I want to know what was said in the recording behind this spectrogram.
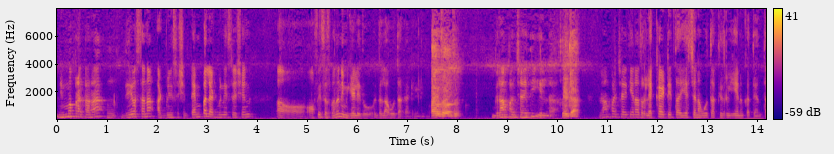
ನಿಮ್ಮ ಪ್ರಕಾರ ದೇವಸ್ಥಾನ ಅಡ್ಮಿನಿಸ್ಟ್ರೇಷನ್ ಟೆಂಪಲ್ ಅಡ್ಮಿನಿಸ್ಟ್ರೇಷನ್ ಆಫೀಸರ್ಸ್ ಬಂದು ನಿಮ್ಗೆ ಹೇಳಿದ್ವು ಇದೆಲ್ಲ ಹೂತಾಕ ಹೇಳಿ ಹೌದೌದು. ಗ್ರಾಮ ಪಂಚಾಯತಿ ಇಲ್ಲ. ಇಲ್ಲ. ಗ್ರಾಮ ಪಂಚಾಯತಿ ಏನಾದ್ರು ಲೆಕ್ಕ ಇಟ್ಟಿತ್ತ ಎಷ್ಟು ಜನ ಊತಾಕ್ತಿದ್ರು ಏನು ಕತೆ ಅಂತ?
